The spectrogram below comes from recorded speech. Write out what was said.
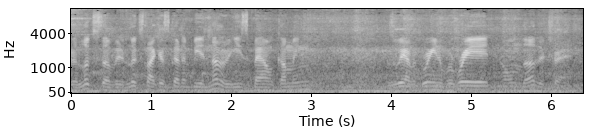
the looks of it, it looks like it's going to be another eastbound coming. Because we have a green a red on the other track.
